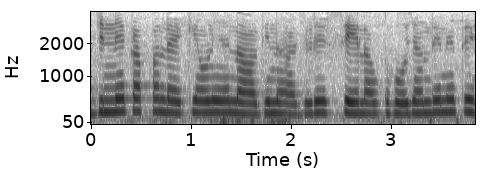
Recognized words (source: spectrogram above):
ਜਿੰਨੇ ਕ ਆਪਾਂ ਲੈ ਕੇ ਆਉਣੇ ਆ ਨਾਲ ਦੀ ਨਾਲ ਜਿਹੜੇ ਸੇਲ ਆਊਟ ਹੋ ਜਾਂਦੇ ਨੇ ਤੇ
